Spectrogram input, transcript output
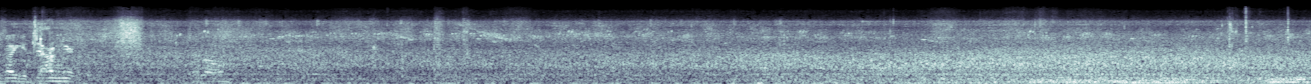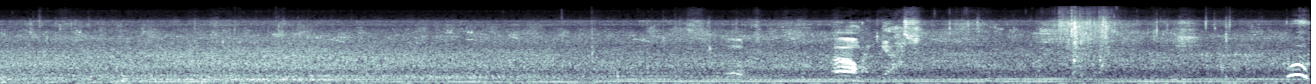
If I get down here. Hello. Oh my gosh. Woo.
